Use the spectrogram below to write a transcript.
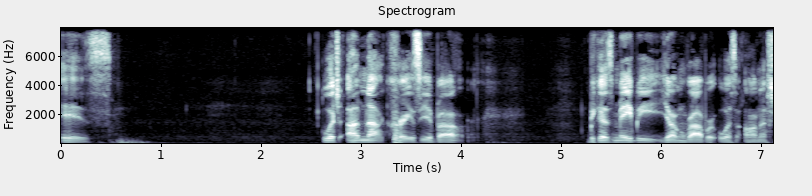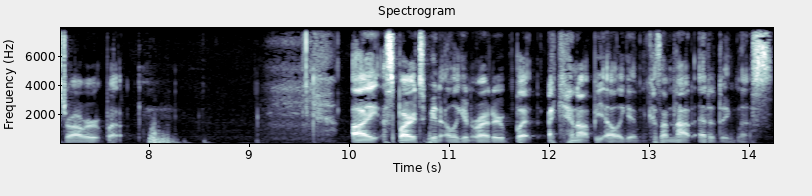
is, which I'm not crazy about because maybe young Robert was honest Robert, but I aspire to be an elegant writer, but I cannot be elegant because I'm not editing this.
